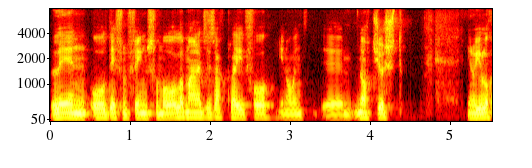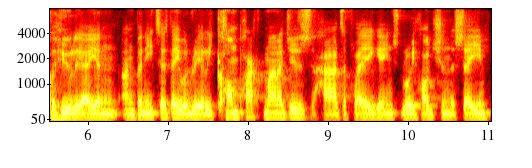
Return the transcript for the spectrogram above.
learn all different things from all the managers I've played for. You know, in, um, not just you know, you look at Houllier and, and Benitez, they were really compact managers, hard to play against. Roy Hodgson, the same.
